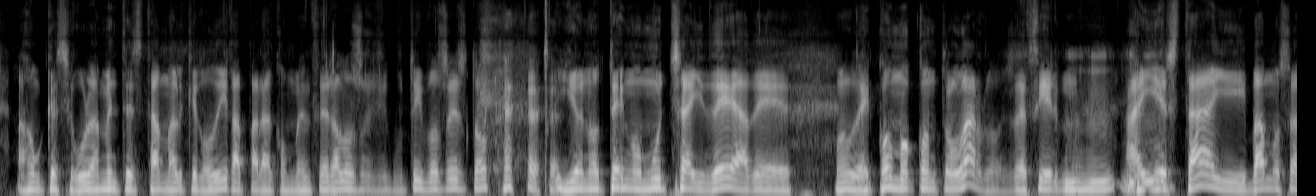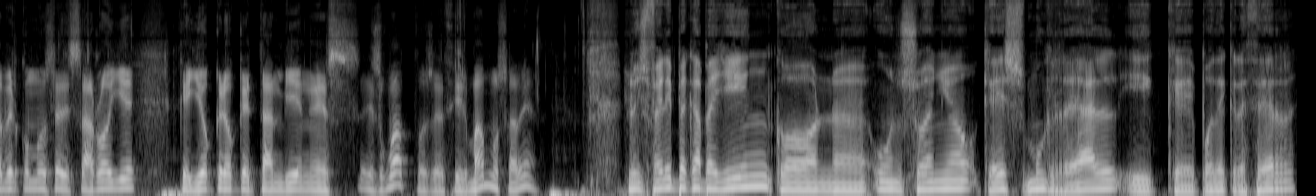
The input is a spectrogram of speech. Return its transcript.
aunque seguramente está mal que lo diga para convencer a los ejecutivos esto, yo no tengo mucha idea de, bueno, de cómo controlarlo. Es decir, ahí está y vamos a ver cómo se desarrolle, que yo creo que también es, es guapo. Es decir, vamos a ver. Luis Felipe Capellín con eh, un sueño que es muy real y que puede crecer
